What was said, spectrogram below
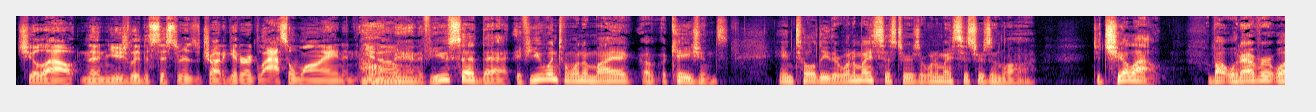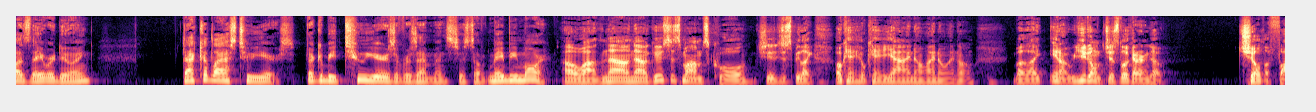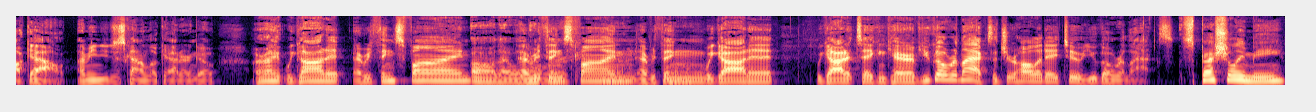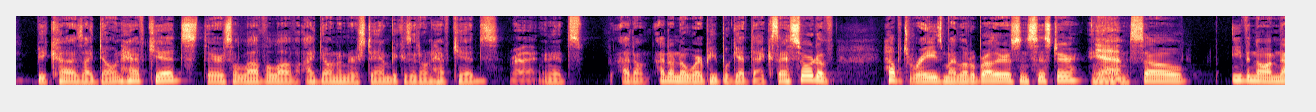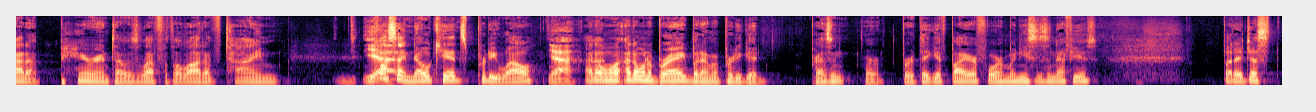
chill out. And then usually the sisters would try to get her a glass of wine and, you oh know. man, if you said that, if you went to one of my uh, occasions and told either one of my sisters or one of my sisters-in-law to chill out about whatever it was they were doing, that could last two years. There could be two years of resentments, just over, maybe more. Oh wow! No, no. Goose's mom's cool. She'd just be like, "Okay, okay, yeah, I know, I know, I know." But like, you know, you don't just look at her and go, "Chill the fuck out." I mean, you just kind of look at her and go, "All right, we got it. Everything's fine. Oh, that not everything's fine. Everything mm-hmm. we got it. We got it taken care of. You go relax. It's your holiday too. You go relax." especially me because I don't have kids. There's a level of I don't understand because I don't have kids. Right. And it's I don't I don't know where people get that because I sort of helped raise my little brothers and sister, and Yeah. so even though I'm not a parent, I was left with a lot of time. Yeah. Plus, I know kids pretty well. yeah. I don't want I don't want to brag, but I'm a pretty good present or birthday gift buyer for my nieces and nephews. But I just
